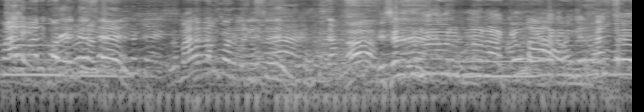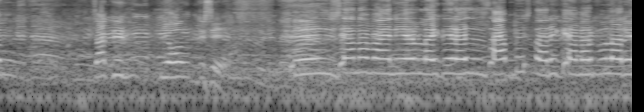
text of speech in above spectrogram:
মারামারি করে চাকরির দিছে। সেনাবাহিনী এপ্লাই করে আছে ছাব্বিশ তারিখে আমার পোলারে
